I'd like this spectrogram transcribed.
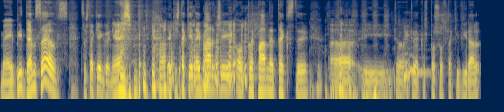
maybe themselves. Coś takiego, nie? Jakieś takie najbardziej oklepane teksty e, i, i, to, i to jakoś poszło w taki viral.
